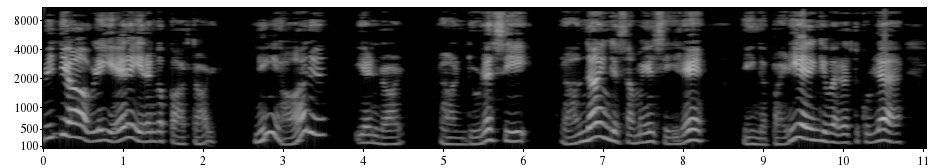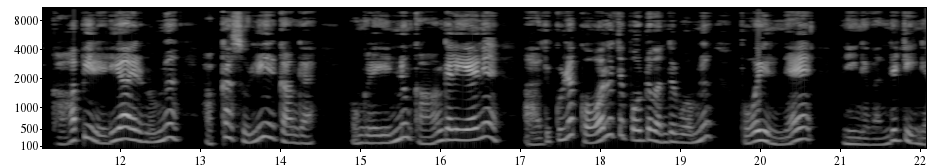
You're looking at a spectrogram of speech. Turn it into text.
வித்யா அவளை ஏற இறங்க பார்த்தாள். நீ யாரு? என்றாள். நான் துளசி நான் தான் இங்கே சமையல் செய்கிறேன் நீங்கள் படி இறங்கி வர்றதுக்குள்ள காப்பி ரெடி ஆயிடணும்னு அக்கா சொல்லியிருக்காங்க. உங்களை இன்னும் காங்கலையேன்னு அதுக்குள்ள கோலத்தை போட்டு வந்துடுவோம்னு போயிருந்தேன். நீங்க வந்துட்டீங்க.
